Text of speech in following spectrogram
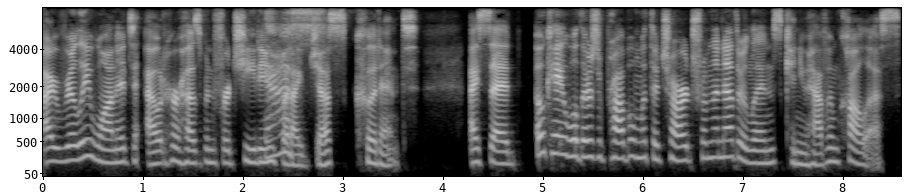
I really wanted to out her husband for cheating, but I just couldn't. I said, okay, well, there's a problem with the charge from the Netherlands. Can you have him call us?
